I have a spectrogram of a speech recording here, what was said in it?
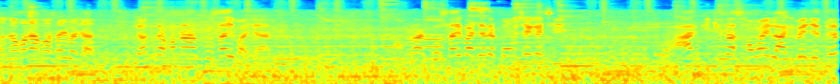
চন্দ্রকোনা গোসাই বাজার। চন্দ্রকোনা গোসাই বাজার। আমরা গোসাই বাজারে পৌঁছে গেছি। তো আর কিছুটা সময় লাগবে যেতে।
